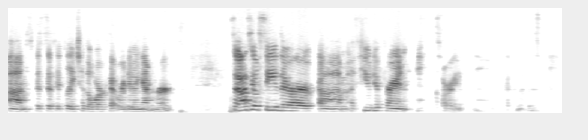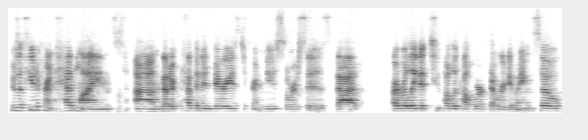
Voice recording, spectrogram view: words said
um, specifically to the work that we're doing at Merck. So as you'll see, there are um, a few different, sorry, there's a few different headlines um, that have been in various different news sources that are related to public health work that we're doing. So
